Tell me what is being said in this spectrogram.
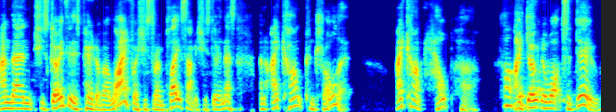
and then she's going through this period of her life where she's throwing plates at me, she's doing this, and I can't control it. I can't help her. Can't I don't know what to do.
